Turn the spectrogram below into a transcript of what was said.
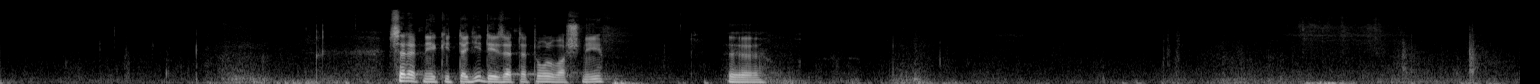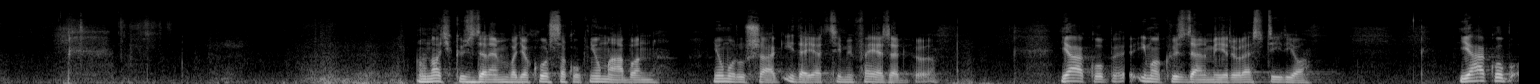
Szeretnék itt egy idézetet olvasni, a nagy küzdelem vagy a korszakok nyomában nyomorúság ideje című fejezetből. Jákob ima küzdelméről ezt írja. Jákob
